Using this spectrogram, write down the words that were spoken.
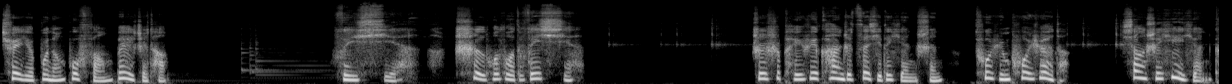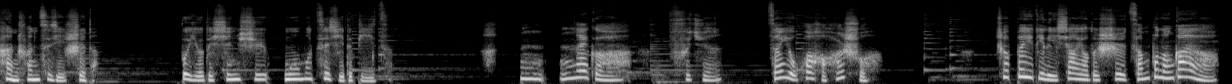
却也不能不防备着她。危险，赤裸裸的危险。只是裴玉看着自己的眼神突云破月的。像是一眼看穿自己似的，不由得心虚，摸摸自己的鼻子。嗯，那个夫君，咱有话好好说。这背地里下药的事，咱不能干啊，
